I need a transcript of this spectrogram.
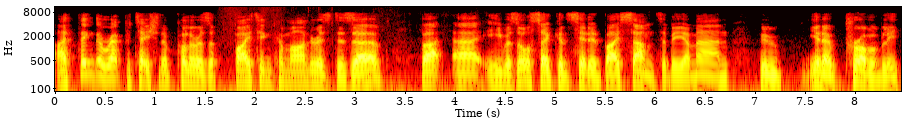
I think the reputation of Puller as a fighting commander is deserved, but uh, he was also considered by some to be a man who you know probably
